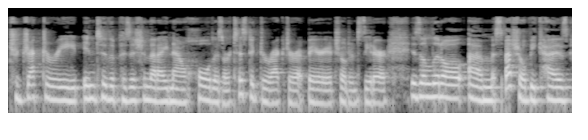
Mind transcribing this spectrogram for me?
trajectory into the position that I now hold as artistic director at Bay Area Children's Theatre is a little um, special because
